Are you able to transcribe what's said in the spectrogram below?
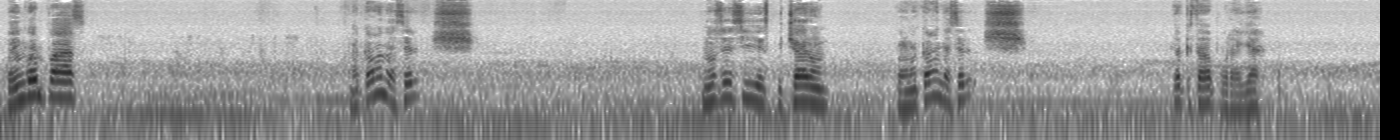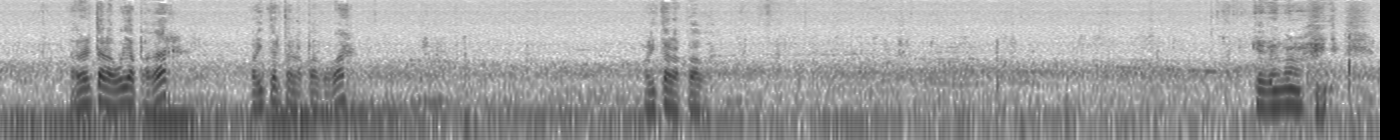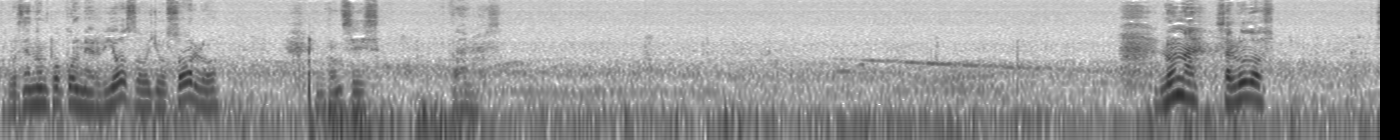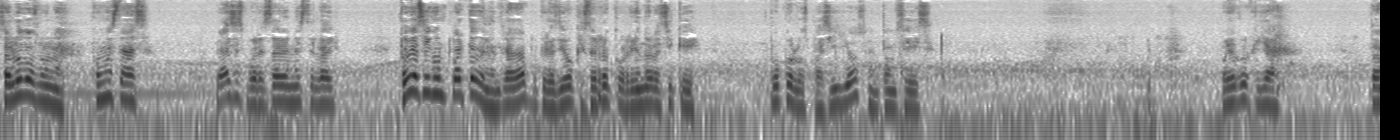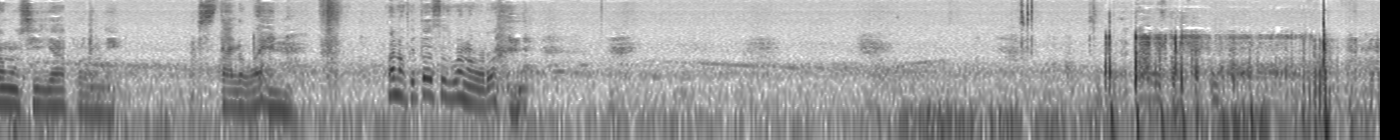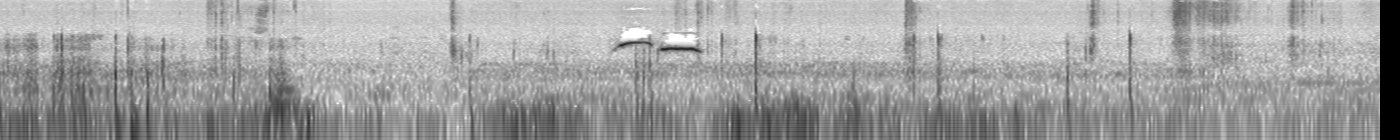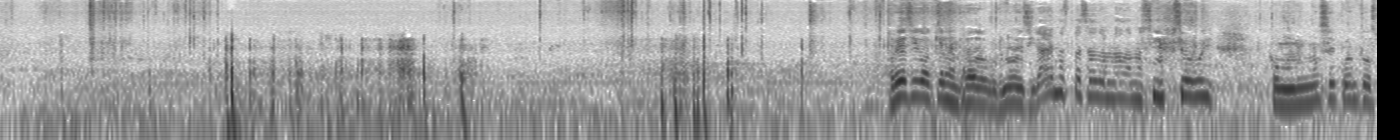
Vengo en paz. Me acaban de hacer... Shh. No sé si escucharon, pero me acaban de hacer... Shh. Ya que estaba por allá. Ahorita la voy a apagar. Ahorita, ahorita la apago, ¿va? Ahorita la apago. Que vengo siendo un poco nervioso yo solo. Entonces, vamos. Luna, saludos. Saludos Luna, ¿cómo estás? Gracias por estar en este live. Todavía sigo en parte de la entrada porque les digo que estoy recorriendo ahora sí que un poco los pasillos, entonces pues yo creo que ya vamos a ir ya por donde está lo bueno. Bueno, que todo esto es bueno, ¿verdad? Todavía sigo aquí en la entrada porque no decir, ay, no ha pasado nada, no, voy como no sé cuántos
